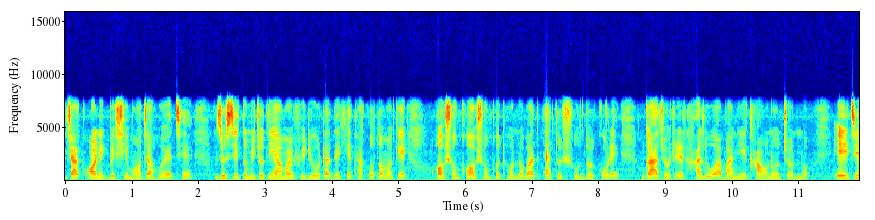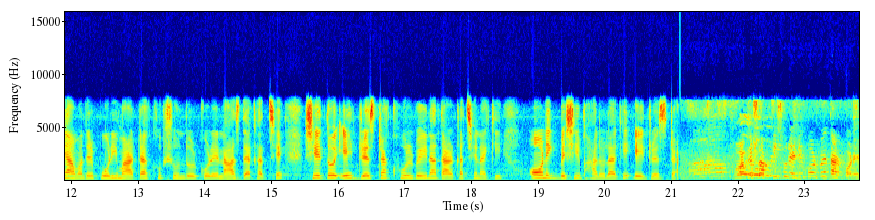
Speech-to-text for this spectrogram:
যাক, অনেক বেশি মজা হয়েছে। জুসি, তুমি যদি আমার ভিডিওটা দেখে থাকো, তোমাকে অসংখ্য অসংখ্য ধন্যবাদ এত সুন্দর করে গাজরের হালুয়া বানিয়ে খাওয়ানোর জন্য। এই যে আমাদের পরিমাটা খুব সুন্দর করে নাচ দেখাচ্ছে সে তো এই ড্রেসটা খুলবেই না তার কাছে নাকি অনেক বেশি ভালো লাগে এই ড্রেসটা। আগে সব কিছু রেডি করবে তারপরে।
